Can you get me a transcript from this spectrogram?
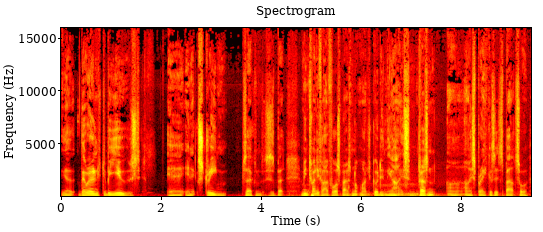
you know, they were only to be used uh, in extreme circumstances. But I mean, 25 horsepower is not much good in the ice. In present uh, icebreakers, it's about sort of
